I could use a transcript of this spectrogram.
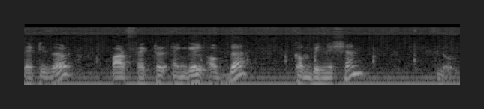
that is our perfector angle of the combination load.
